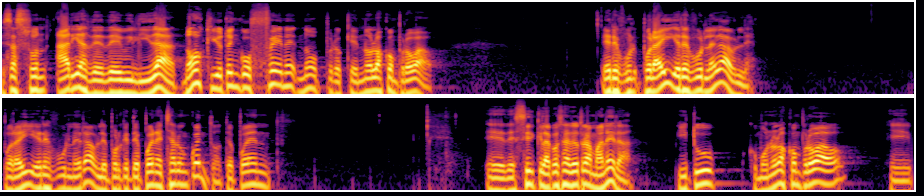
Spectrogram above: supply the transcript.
esas son áreas de debilidad. No, es que yo tengo fe, no, pero que no lo has comprobado. Eres, por ahí eres vulnerable. Por ahí eres vulnerable, porque te pueden echar un cuento, te pueden eh, decir que la cosa es de otra manera. Y tú, como no lo has comprobado, eh,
